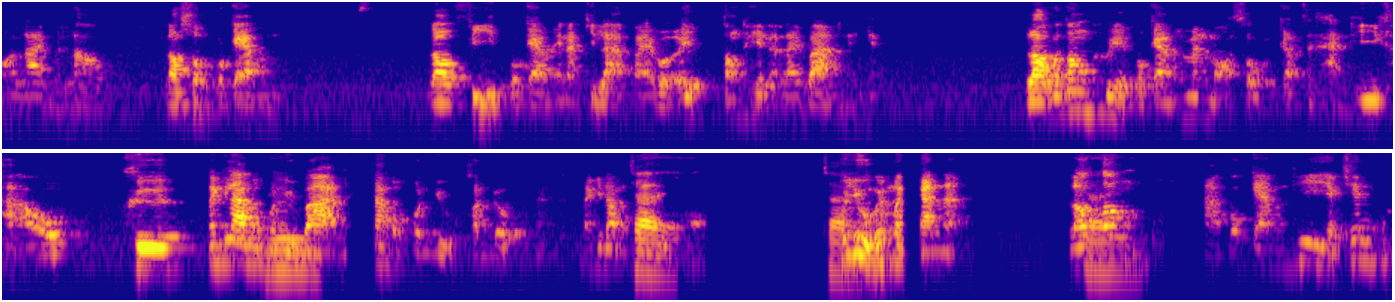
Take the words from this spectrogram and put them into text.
ออนไลน์เหมือนเรา เราส่งโปรแกรม เรา feed โปรแกรมให้นักกีฬาไปว่าเอ้ยต้อง train อะไรบ้างอะไรเงี้ยเราก็ต้อง create โปรแกรมให้มันเหมาะสมกับสถานที่เขา คือนักกีฬาบางคนอยู่บ้านนักกีฬาบางคนอยู่คอนโดนะนักกีฬาบางคนอยู่หอใช่เขาอยู่ไม่เหมือนกันน่ะ เราใช่ต้องหาโปรแกรมที่อย่างเช่น ผม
